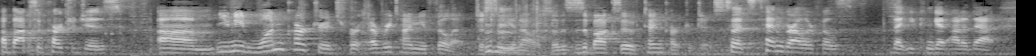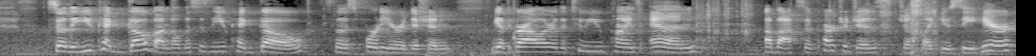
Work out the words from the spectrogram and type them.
a box of cartridges. Um, You need one cartridge for every time you fill it, just so you know. So this is a box of 10 cartridges. So that's 10 growler fills that you can get out of that. So the uKeg Go bundle, this is the uKeg Go, so the sportier edition. You get the growler, the two U pints, and a box of cartridges, just like you see here,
